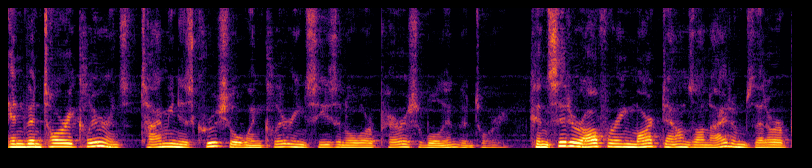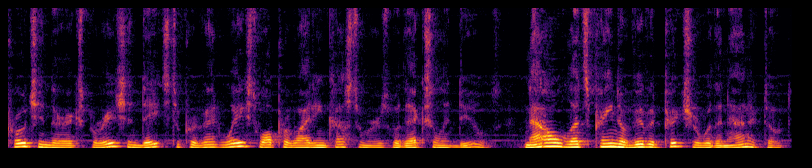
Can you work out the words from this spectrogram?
Inventory clearance. Timing is crucial when clearing seasonal or perishable inventory. Consider offering markdowns on items that are approaching their expiration dates to prevent waste while providing customers with excellent deals. Now, let's paint a vivid picture with an anecdote.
